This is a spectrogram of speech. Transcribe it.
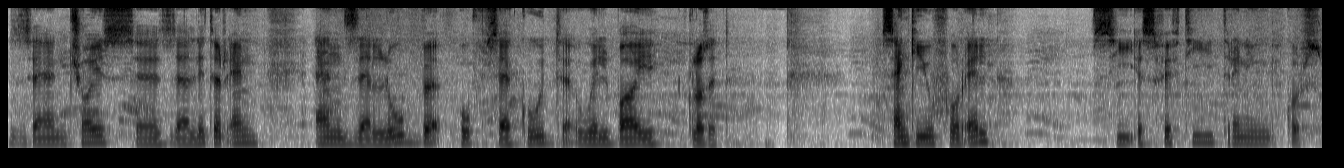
then choose the letter n and the loop of the code will be closed thank you for L. CS50 training course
